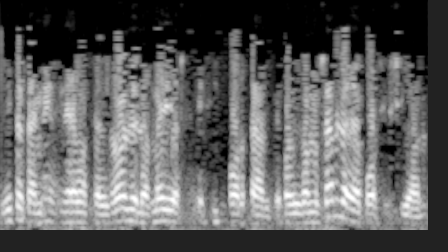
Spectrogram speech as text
y esto también, digamos, el rol de los medios es importante, porque cuando se habla de oposición,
